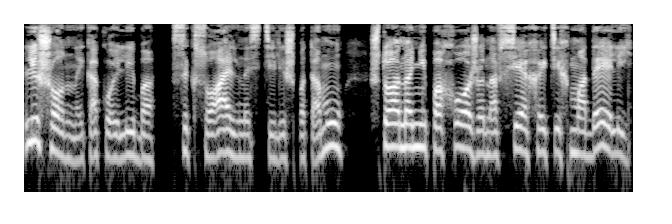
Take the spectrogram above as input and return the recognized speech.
лишенной какой-либо сексуальности лишь потому, что она не похожа на всех этих моделей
